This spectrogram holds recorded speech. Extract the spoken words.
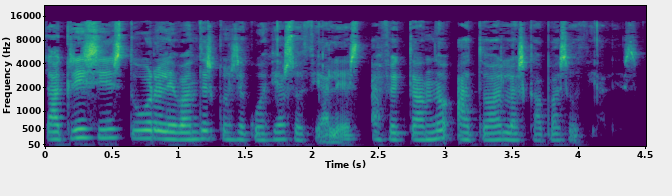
La crisis tuvo relevantes consecuencias sociales, afectando a todas las capas sociales.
